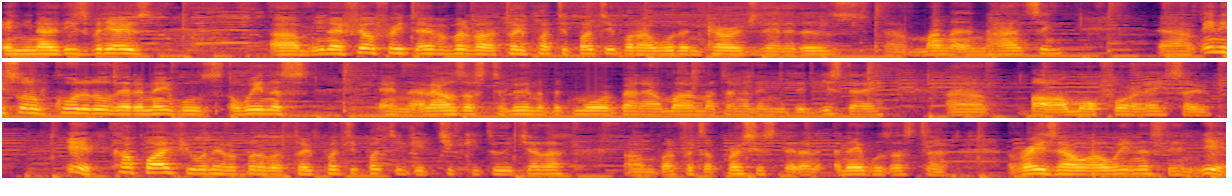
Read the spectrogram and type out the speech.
and you know, these videos, um, you know, feel free to have a bit of a tau pati pati, but I would encourage that it is uh, mana enhancing. Um, any sort of kōrero that enables awareness and allows us to learn a bit more about our maramatanga than we did yesterday, uh, are more for it, eh? So, yeah, ka pai if you want to have a bit of a taupati pati, get cheeky to each other. Um, but if it's a process that enables us to raise our awareness, then yeah,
